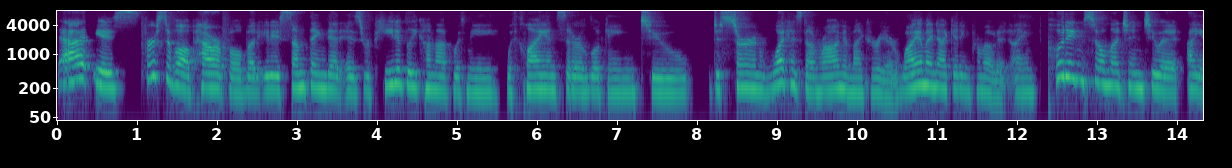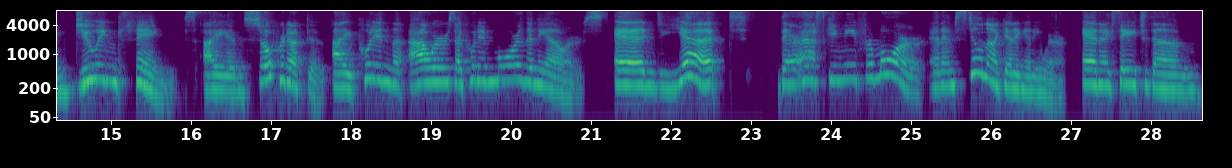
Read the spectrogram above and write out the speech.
That is, first of all, powerful, but it is something that has repeatedly come up with me with clients that are looking to discern what has gone wrong in my career. Why am I not getting promoted? I am putting so much into it. I am doing things. I am so productive. I put in the hours, I put in more than the hours. And yet, they're asking me for more, and I'm still not getting anywhere. And I say to them,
